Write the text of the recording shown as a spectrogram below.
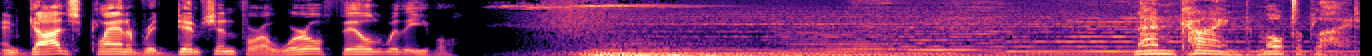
and God's plan of redemption for a world filled with evil. Mankind multiplied.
